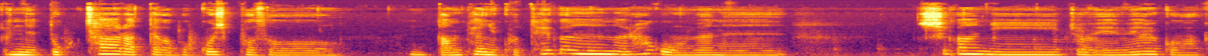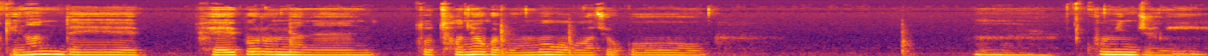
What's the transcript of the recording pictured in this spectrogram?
근데 녹차 라떼가 먹고 싶어서 남편이 곧 퇴근을 하고 오면은 시간이 좀 애매할 것 같긴 한데 배부르면은 또 저녁을 못 먹어가지고 음, 고민 중이에요.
